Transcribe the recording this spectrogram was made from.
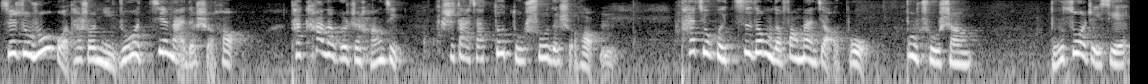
所以说，如果他说你如果进来的时候，他看到个这场景是大家都读书的时候，他就会自动的放慢脚步，不出声，不做这些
